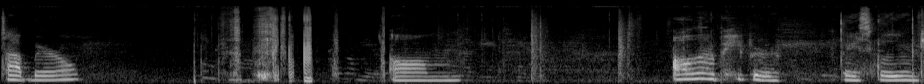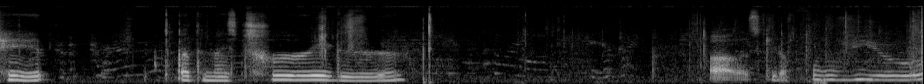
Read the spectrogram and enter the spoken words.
top barrel. Um, all out of paper, basically, and tape. Got the nice trigger. Uh, let's get a full view.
